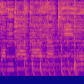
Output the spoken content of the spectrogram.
はに輝きを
